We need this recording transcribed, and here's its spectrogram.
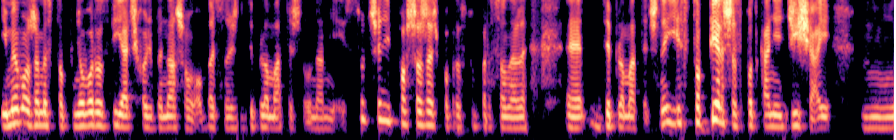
i my możemy stopniowo rozwijać choćby naszą obecność dyplomatyczną na miejscu, czyli poszerzać po prostu personel e, dyplomatyczny. Jest to pierwsze spotkanie dzisiaj mm,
